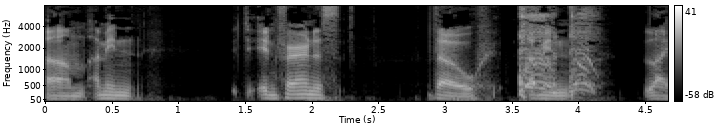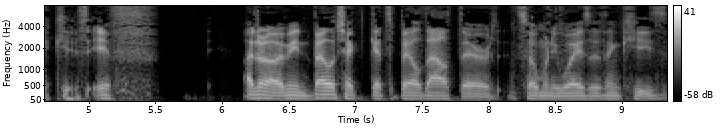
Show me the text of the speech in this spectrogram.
Um, I mean, in fairness, though, I mean, like if, if I don't know, I mean, Belichick gets bailed out there in so many ways. I think he's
